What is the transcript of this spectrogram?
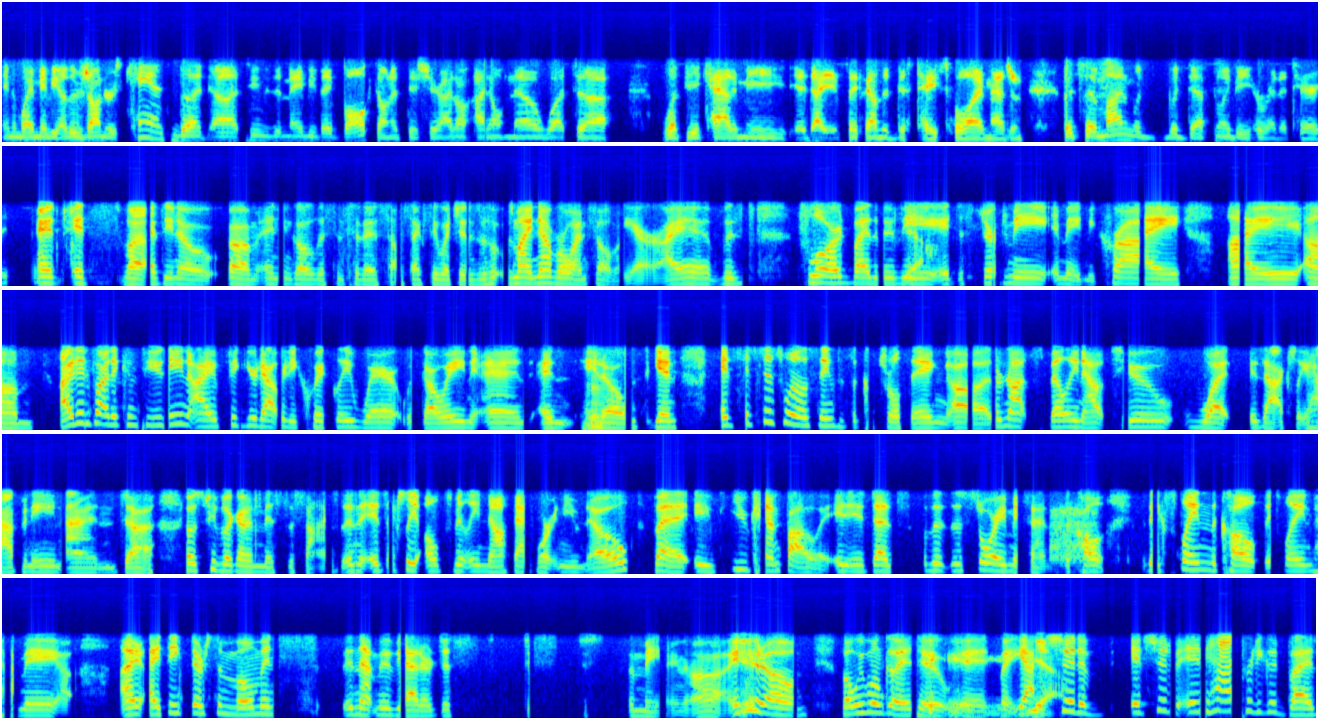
in a way maybe other genres can't, but uh, it seems that maybe they balked on it this year. I don't I don't know what uh, what the Academy if they found it distasteful. I imagine, but so mine would would definitely be Hereditary. It, it's well, as you know, um, and you can go listen to this on Sexy Witches. It was my number one film of the year. I was floored by the movie. Yeah. It disturbed me. It made me cry. I um I didn't find it confusing. I figured out pretty quickly where it was going, and and you Hmm. know, once again, it's it's just one of those things. It's a cultural thing. Uh, they're not spelling out to you what is actually happening, and uh, most people are going to miss the signs. And it's actually ultimately not that important, you know, but if you can follow it, it, it does. The the story makes sense. The cult, they explain the cult, they explain Paimon. I I think there's some moments in that movie that are just just just amazing. Uh, you know, but we won't go into it. But yeah, Yeah. it should have. It should. It had pretty good buzz.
